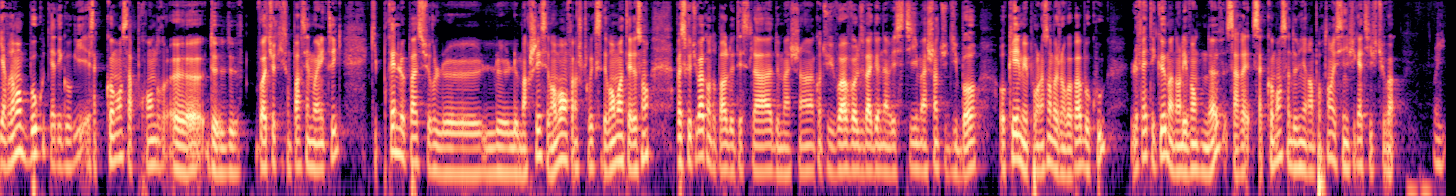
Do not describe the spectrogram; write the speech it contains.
y, a, vraiment beaucoup de catégories et ça commence à prendre euh, de, voitures qui sont partiellement électriques, qui prennent le pas sur le, marché. C'est vraiment, enfin je trouvais que c'était vraiment intéressant parce que tu vois quand on parle de Tesla, de machin, quand tu vois Volkswagen investi, machin, tu dis bon, ok, mais pour l'instant bah, j'en vois pas beaucoup. Le fait est que bah, dans les ventes neuves, ça commence à devenir important et significatif, tu vois. Oui.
